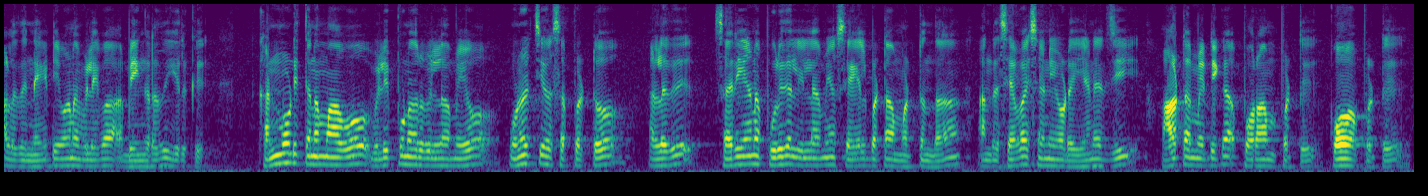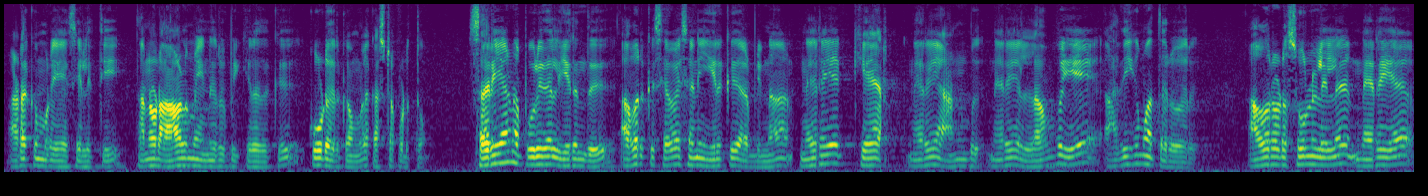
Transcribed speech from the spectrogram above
அல்லது நெகட்டிவான விளைவா அப்படிங்கிறது இருக்குது கண்மூடித்தனமாகவோ விழிப்புணர்வு இல்லாமையோ உணர்ச்சி வசப்பட்டோ அல்லது சரியான புரிதல் இல்லாமையும் செயல்பட்டால் மட்டும்தான் அந்த செவ்வாய் சனியோட எனர்ஜி ஆட்டோமேட்டிக்காக பொறாமப்பட்டு கோவப்பட்டு அடக்குமுறையை செலுத்தி தன்னோட ஆளுமையை நிரூபிக்கிறதுக்கு கூட இருக்கவங்கள கஷ்டப்படுத்தும். சரியான புரிதல் இருந்து அவருக்கு செவ்வாய் சனி இருக்குது அப்படின்னா நிறைய கேர் நிறைய அன்பு நிறைய லவ்வையே அதிகமாக தருவார். அவரோட சூழ்நிலையில் நிறைய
